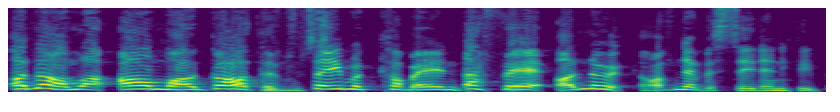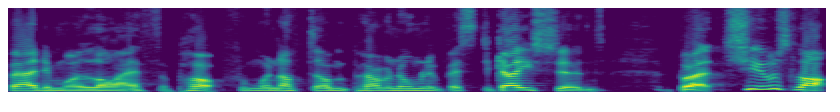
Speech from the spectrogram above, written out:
I know. I'm like, oh my god, the demon come in. That's it. I know. It. I've never seen anything bad in my life apart from when I've done paranormal investigations. But she was like,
